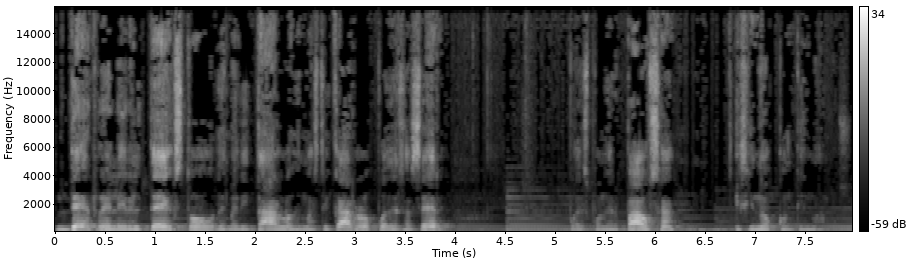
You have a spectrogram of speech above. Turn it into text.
de releer el texto, de meditarlo, de masticarlo, lo puedes hacer. Puedes poner pausa y si no, continuamos.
